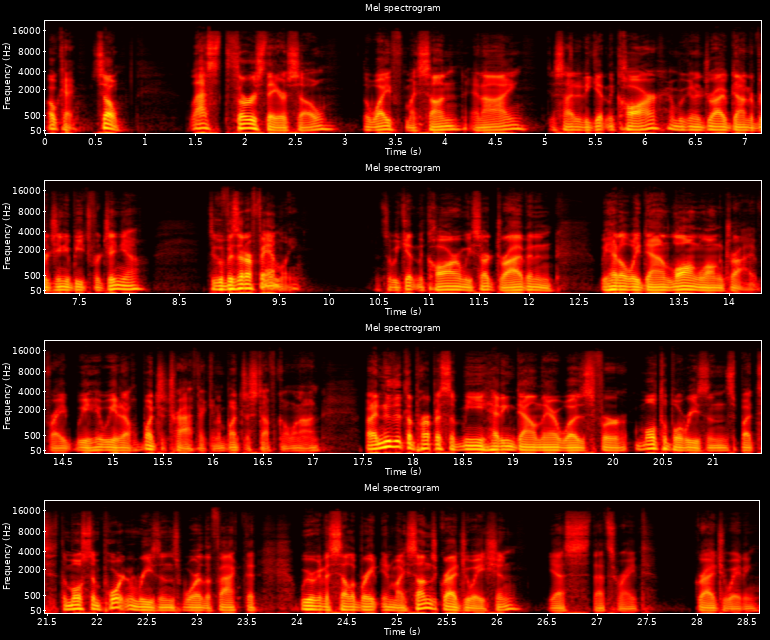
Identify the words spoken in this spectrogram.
Okay, so last Thursday or so, the wife, my son, and I decided to get in the car and we're going to drive down to Virginia Beach, Virginia to go visit our family. And so we get in the car and we start driving and we head all the way down, long, long drive, right? We, we had a bunch of traffic and a bunch of stuff going on. But I knew that the purpose of me heading down there was for multiple reasons. But the most important reasons were the fact that we were going to celebrate in my son's graduation. Yes, that's right. Graduating.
